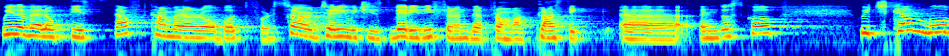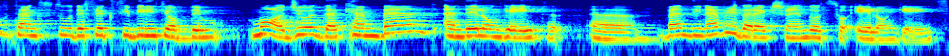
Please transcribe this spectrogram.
we developed this soft camera robot for surgery, which is very different from a classic uh, endoscope, which can move thanks to the flexibility of the module that can bend and elongate, um, bend in every direction and also elongate.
